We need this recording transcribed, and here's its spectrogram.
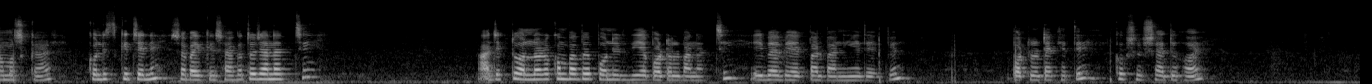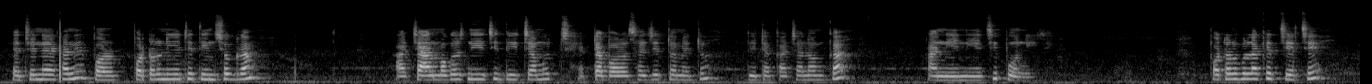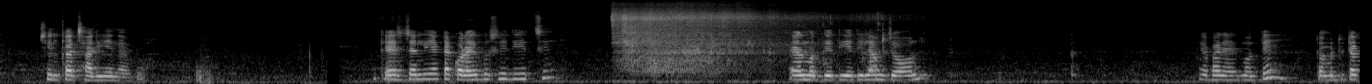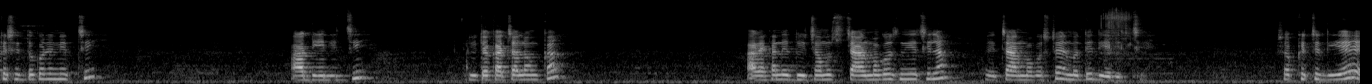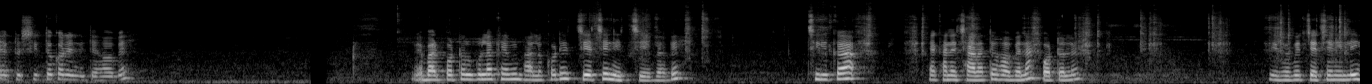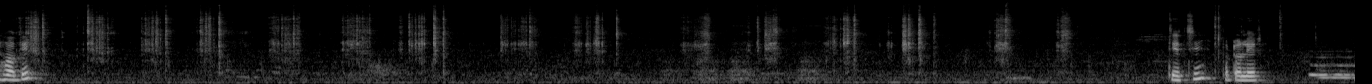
নমস্কার। কলিস কিচেনে সবাইকে স্বাগত জানাচ্ছি। আজ একটু অন্যরকমভাবে পনির দিয়ে পটল বানাচ্ছি। এইভাবে একবার বানিয়ে দেখবেন। পটলটা খেতে খুব সুস্বাদু হয়। এর জন্য এখানে পটল নিয়েছি তিনশো গ্রাম। আর চার মগজ নিয়েছি দুই চামচ একটা বড় সাইজের টমেটো, দুইটা কাঁচা লঙ্কা, আর নিয়ে নিয়েছি পনির। পটলগুলোকে চেঁচে ছিলকা ছাড়িয়ে নেব। গ্যাস জ্বালিয়ে একটা কড়াই বসিয়ে দিয়েছি। এর মধ্যে দিয়ে দিলাম জল। এবার এর মধ্যে টমেটোটাকে সিদ্ধ করে নিচ্ছি। আর দিয়ে দিচ্ছি দুইটা কাঁচা লঙ্কা। আর এখানে দুই চামচ চার মগজ নিয়েছিলাম। এই চার মগজটা এর মধ্যে দিয়ে দিচ্ছি। সব কিছু দিয়ে একটু সিদ্ধ করে নিতে হবে। এবার পটলগুলোকে আমি ভালো করে চেঁচে নিচ্ছি এইভাবে ছিলকা এখানে ছাড়াতে হবে না পটলে এভাবে চেঁচে নিলেই হবে। চেঁচে পটলের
